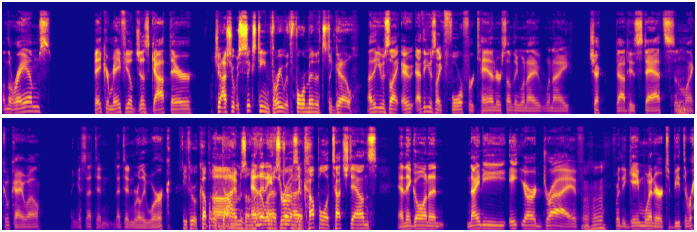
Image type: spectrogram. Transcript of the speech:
on the Rams. Baker Mayfield just got there. Josh, it was 16-3 with four minutes to go. I think he was like I think he was like four for ten or something when I when I checked out his stats. And I'm Mm. like, okay, well, I guess that didn't that didn't really work. He threw a couple of Um, dimes on and then he throws a couple of touchdowns, and they go on a 98 yard drive Mm-hmm. for the game winner to beat the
